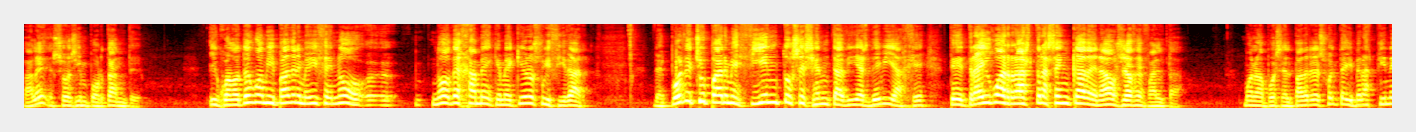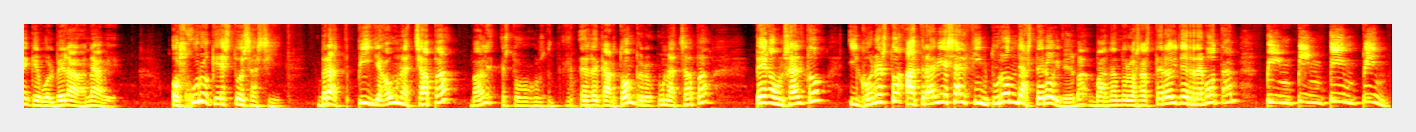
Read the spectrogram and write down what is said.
¿vale? Eso es importante. Y cuando tengo a mi padre me dice, no, eh, no, déjame, que me quiero suicidar. Después de chuparme 160 días de viaje, te traigo a rastras encadenados si hace falta. Bueno, pues el padre le suelta y Brad tiene que volver a la nave. Os juro que esto es así. Brad pilla una chapa, ¿vale? Esto es de cartón, pero una chapa, pega un salto y con esto atraviesa el cinturón de asteroides. Van dando los asteroides, rebotan, pim, pim, pim, pim.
